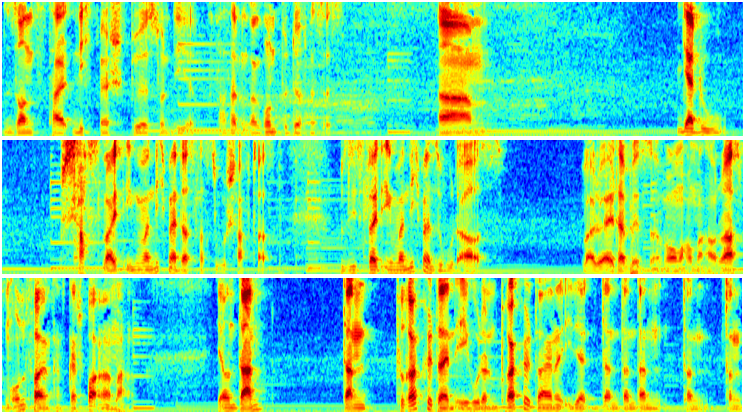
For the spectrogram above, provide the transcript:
sonst halt nicht mehr spürst und die, was halt unser Grundbedürfnis ist. Ähm, ja, du schaffst vielleicht irgendwann nicht mehr das, was du geschafft hast. Du siehst vielleicht irgendwann nicht mehr so gut aus, weil du älter bist oder warum auch immer. Du hast einen Unfall und kannst keinen Sport mehr machen. Ja, und dann? Dann bröckelt dein Ego, dann bröckelt deine Idee, dann, dann, dann, dann, dann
